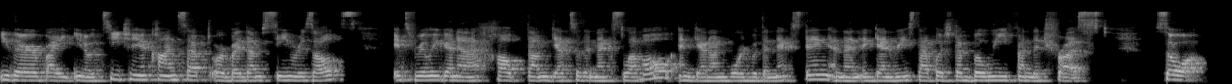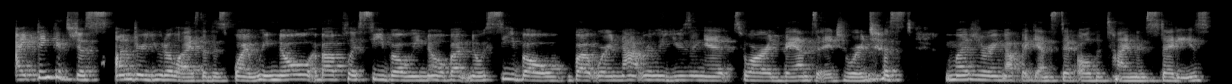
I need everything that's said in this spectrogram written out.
either by you know teaching a concept or by them seeing results, it's really gonna help them get to the next level and get on board with the next thing, and then again reestablish the belief and the trust. So I think it's just underutilized at this point. We know about placebo, we know about nocebo, but we're not really using it to our advantage. We're just measuring up against it all the time in studies.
